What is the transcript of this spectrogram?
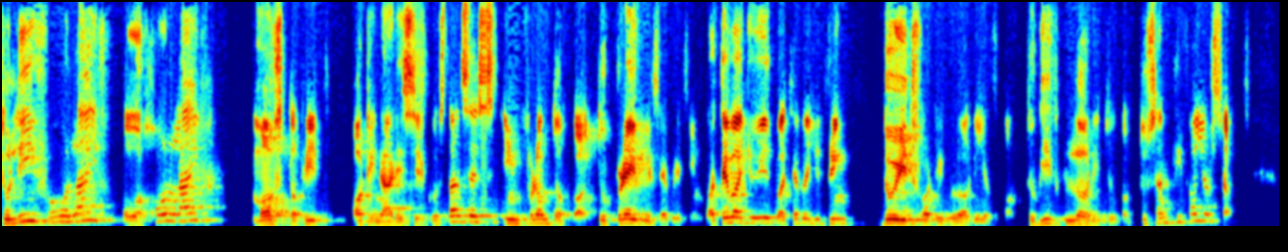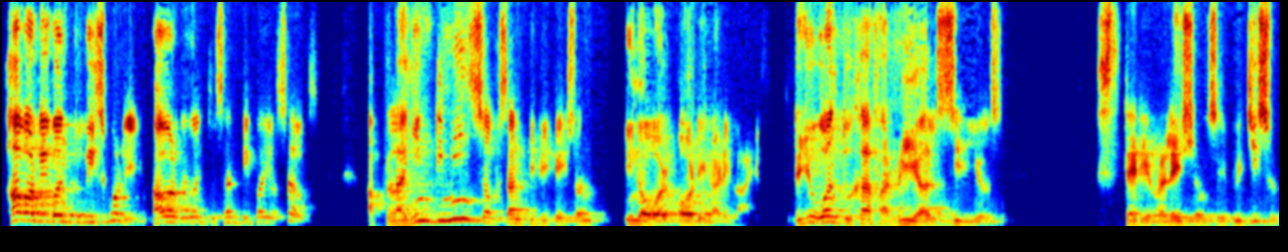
to live our life, our whole life, most of it ordinary circumstances, in front of God, to pray with everything. Whatever you eat, whatever you drink, do it for the glory of God, to give glory to God, to sanctify yourselves. How are we going to be holy? How are we going to sanctify ourselves? Applying the means of sanctification in our ordinary life. Do you want to have a real, serious, steady relationship with Jesus?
